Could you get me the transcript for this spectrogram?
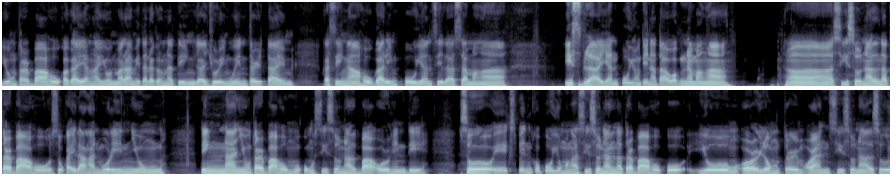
yung trabaho, kagaya ngayon, marami talagang natingga during winter time kasi nga ho, galing po yan sila sa mga isla, yan po yung tinatawag na mga ah, seasonal na trabaho. So, kailangan mo rin yung tingnan yung trabaho mo kung seasonal ba or hindi. So, i-explain ko po yung mga seasonal na trabaho po, yung or long term or unseasonal. So,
